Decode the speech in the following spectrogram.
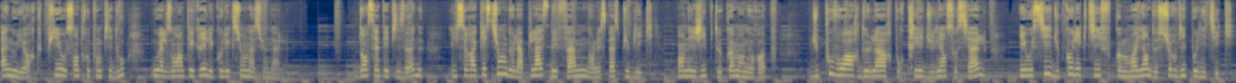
à New York, puis au Centre Pompidou, où elles ont intégré les collections nationales. Dans cet épisode, il sera question de la place des femmes dans l'espace public, en Égypte comme en Europe, du pouvoir de l'art pour créer du lien social, et aussi du collectif comme moyen de survie politique.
